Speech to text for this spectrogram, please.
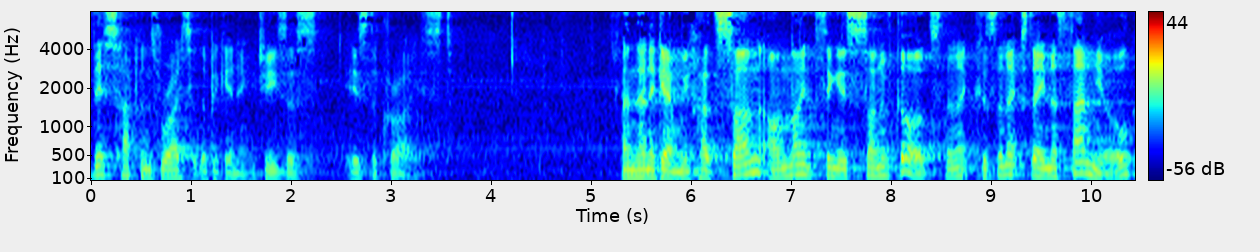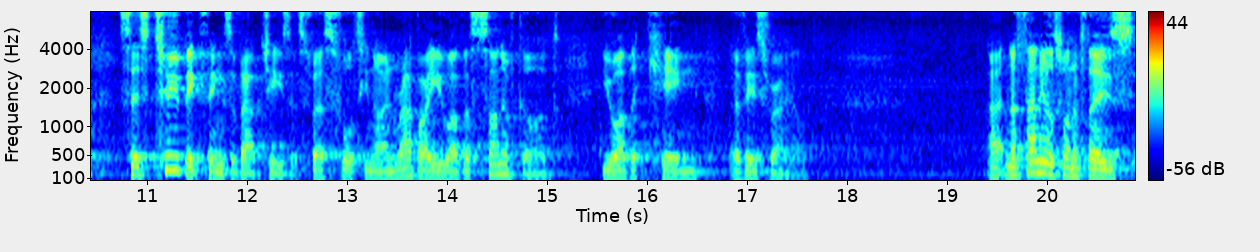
this happens right at the beginning. Jesus is the Christ. And then again, we've had Son. Our ninth thing is Son of God. Because the, the next day, Nathaniel says two big things about Jesus. Verse 49 Rabbi, you are the Son of God, you are the King of Israel. Uh, Nathaniel's one of those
